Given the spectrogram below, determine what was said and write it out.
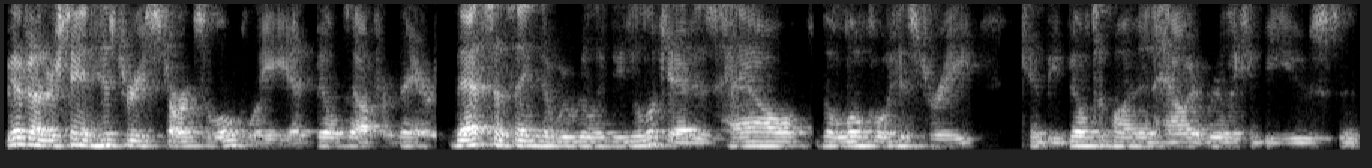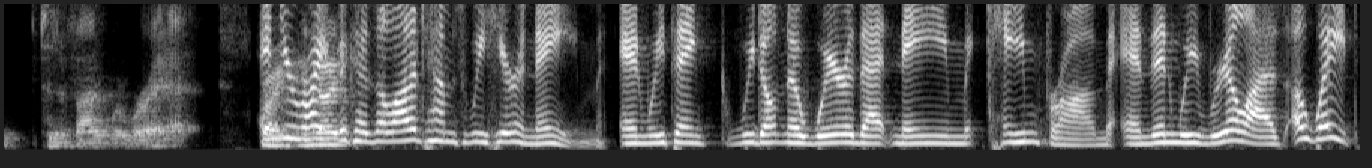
we have to understand history starts locally and builds out from there. That's the thing that we really need to look at is how the local history can be built upon and how it really can be used to, to define where we're at. And right. you're right, because a lot of times we hear a name and we think we don't know where that name came from. And then we realize, oh, wait,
